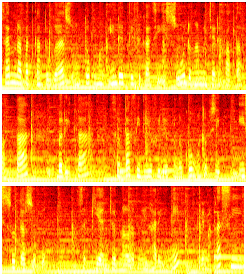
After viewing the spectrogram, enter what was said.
Saya mendapatkan tugas untuk mengidentifikasi isu dengan mencari fakta-fakta, berita, serta video-video pendukung untuk isu tersebut. Sekian jurnal learning hari ini. Terima kasih.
